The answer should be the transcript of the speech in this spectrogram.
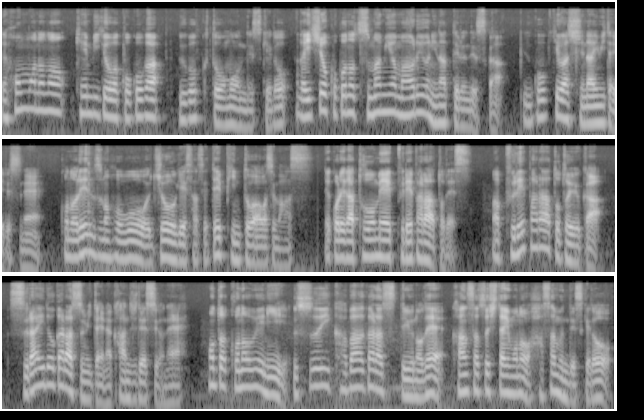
で、本物の顕微鏡はここが動くと思うんですけど、なんか一応ここのつまみは回るようになってるんですが、動きはしないみたいですね。このレンズの方を上下させてピントを合わせます。で、これが透明プレパラートです。まあ、プレパラートというか、スライドガラスみたいな感じですよね。本当はこの上に薄いカバーガラスっていうので観察したいものを挟むんですけど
